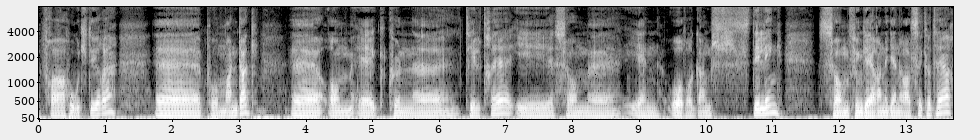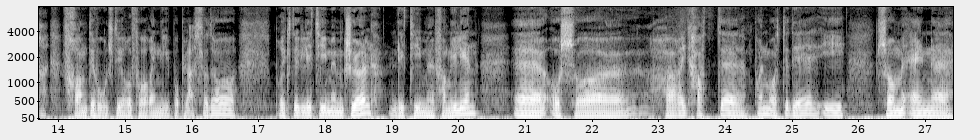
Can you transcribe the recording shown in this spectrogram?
fra hovedstyret Eh, på mandag eh, om jeg kunne tiltre i, som eh, en overgangsstilling som fungerende generalsekretær fram til hovedstyret får en ny på plass. Og Da brukte jeg litt tid med meg sjøl, litt tid med familien. Eh, og så har jeg hatt eh, på en måte det i, som en eh,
